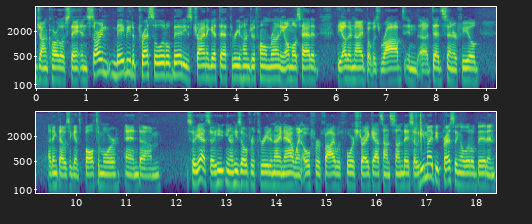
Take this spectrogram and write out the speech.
Giancarlo Stanton starting maybe to press a little bit. He's trying to get that 300th home run. He almost had it the other night, but was robbed in uh, dead center field. I think that was against Baltimore, and um, so yeah, so he you know he's over three tonight now. Went 0 for five with four strikeouts on Sunday, so he might be pressing a little bit and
